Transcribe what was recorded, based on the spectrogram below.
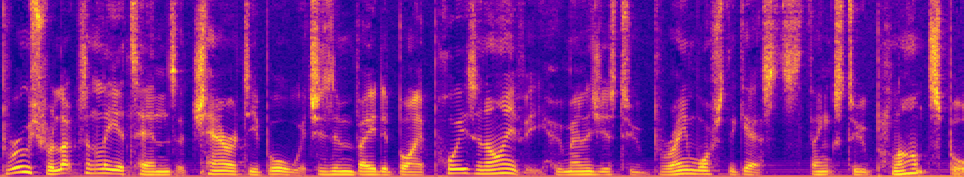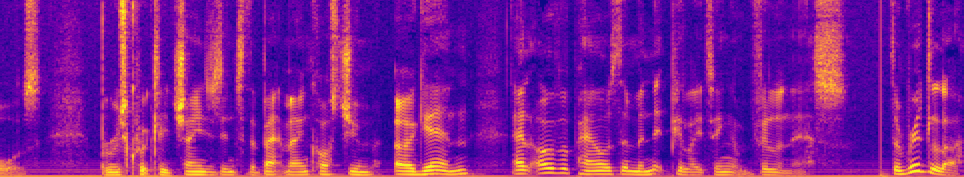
Bruce reluctantly attends a charity ball which is invaded by Poison Ivy, who manages to brainwash the guests thanks to plant spores. Bruce quickly changes into the Batman costume again and overpowers the manipulating villainess. The Riddler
